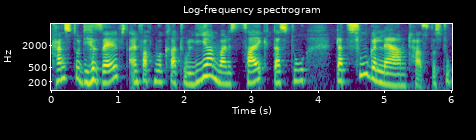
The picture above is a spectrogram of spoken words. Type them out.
kannst du dir selbst einfach nur gratulieren, weil es zeigt, dass du dazugelernt hast, dass du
